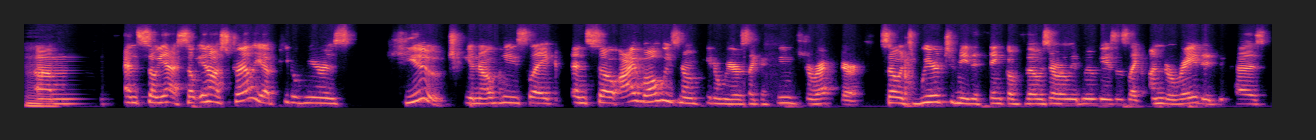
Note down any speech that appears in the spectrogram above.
Mm. um, and so yeah, so in Australia, Peter Weir is huge. You know, he's like, and so I've always known Peter Weir as like a huge director. So it's weird to me to think of those early movies as like underrated because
